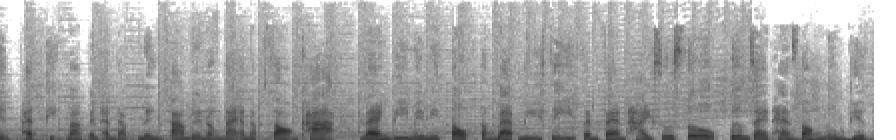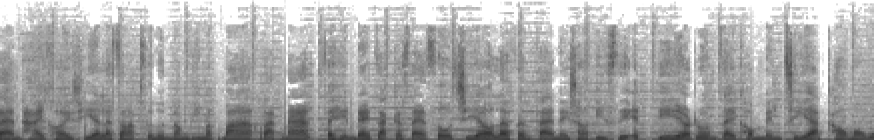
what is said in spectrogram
ง แพทริกมาเป็นอันดับหนึ่งตามด้วยน้องนายอันดับ 2 ค่ะ แรงดีไม่มีตกต้องแบบนี้สิ แฟนๆไทยสู้ๆปลื้มใจแทน2หนุ่มที่แฟนไทยคอยเชียร์และสนับสนุนน้องดีมากๆ รักนะ จะเห็นได้จากกระแสโซเชียลและแฟนๆในช่อง Easy e d d y ร่วมใจคอมเมนต์เชียร์เข้ามาโหว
